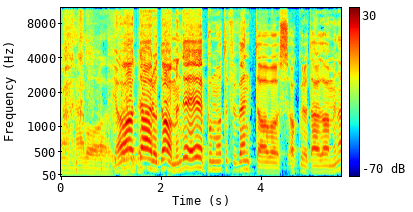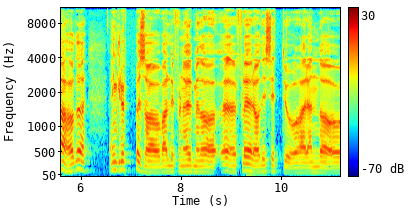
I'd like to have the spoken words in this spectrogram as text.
eh, jeg var Ja, der og da, men det er på en måte forventa av oss akkurat der og da. Men jeg hadde en gruppe som jeg var veldig fornøyd med. da. Eh, Flere av de sitter jo her enda, og,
